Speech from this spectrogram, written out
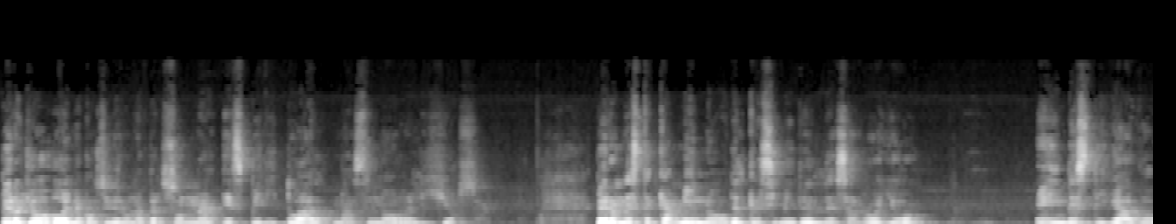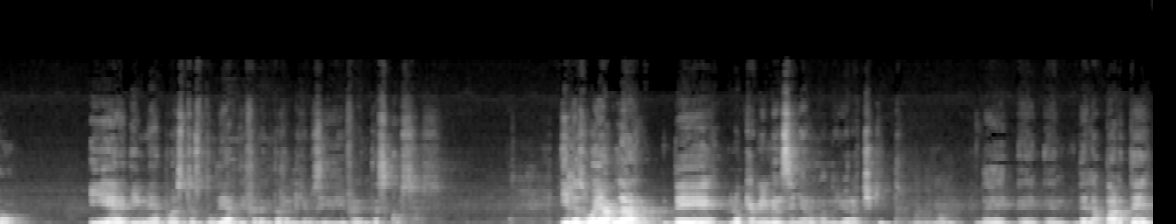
Pero yo hoy me considero una persona espiritual, más no religiosa. Pero en este camino del crecimiento y del desarrollo, he investigado y, me he puesto a estudiar diferentes religiones y diferentes cosas. Y les voy a hablar de lo que a mí me enseñaron cuando yo era chiquito, de, eh, la parte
